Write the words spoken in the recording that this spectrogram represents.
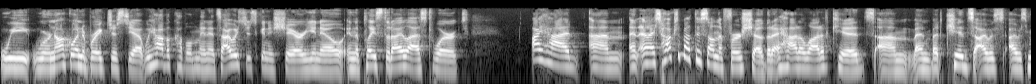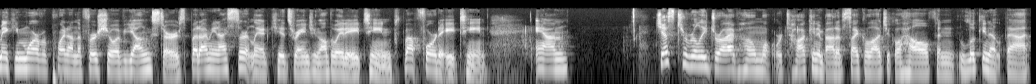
we we're not going to break just yet. We have a couple minutes. I was just going to share. You know, in the place that I last worked, I had, um, and, and I talked about this on the first show that I had a lot of kids, um, and but kids, I was I was making more of a point on the first show of youngsters, but I mean, I certainly had kids ranging all the way to eighteen, about four to eighteen, and just to really drive home what we're talking about of psychological health and looking at that,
